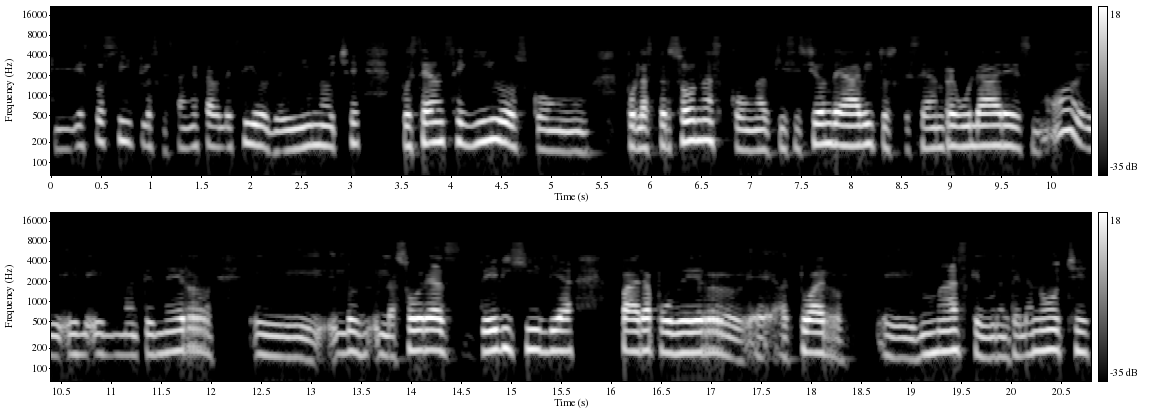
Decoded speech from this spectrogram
que estos ciclos que están establecidos de día y noche, pues sean seguidos con, por las personas con adquisición de hábitos que sean regulares, ¿no? El, mantener eh, las horas de vigilia para poder eh, actuar eh, más que durante la noche,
